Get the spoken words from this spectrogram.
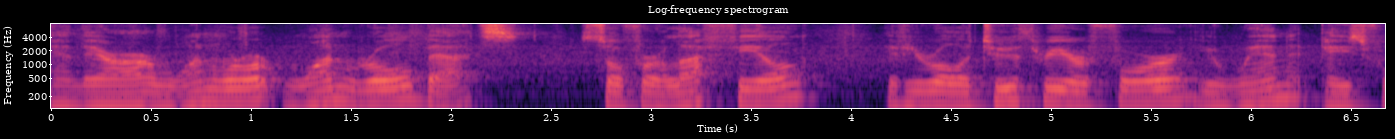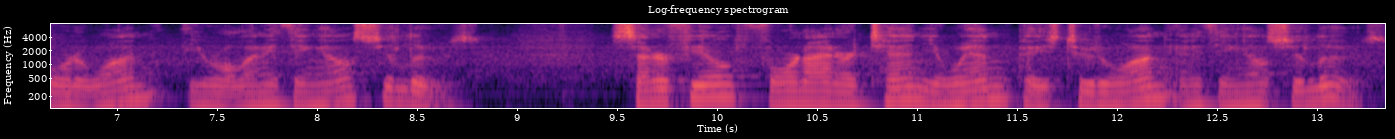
And there are one roll, one roll bets. So for a left field, if you roll a 2, 3, or 4, you win. It pays 4 to 1. You roll anything else, you lose. Center field, 4, 9, or 10, you win. Pays 2 to 1. Anything else, you lose.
